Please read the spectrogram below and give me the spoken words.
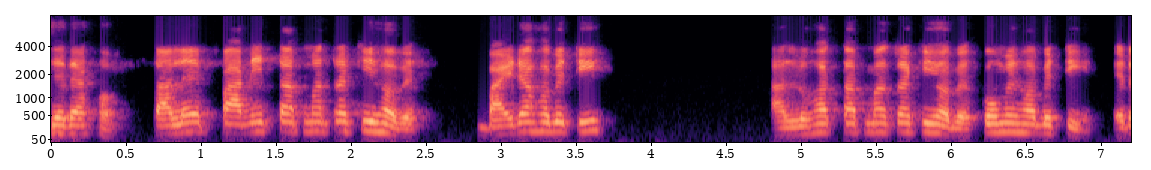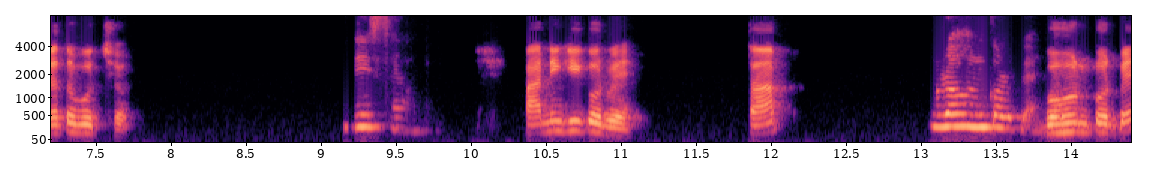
যে দেখো তাহলে পানির তাপমাত্রা কি হবে? বাইরে হবে টি আর লোহার তাপমাত্রা কি হবে? কমে হবে টি এটা তো বুঝছ? পানি কি করবে? তাপ গ্রহণ করবে। গ্রহণ করবে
